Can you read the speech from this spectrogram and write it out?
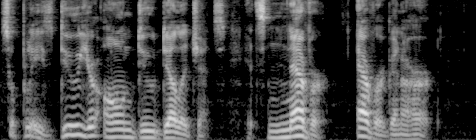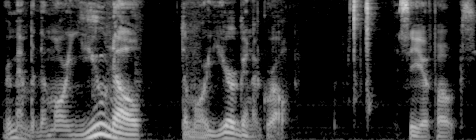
So please do your own due diligence. It's never, ever going to hurt. Remember, the more you know, the more you're going to grow. See you, folks.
